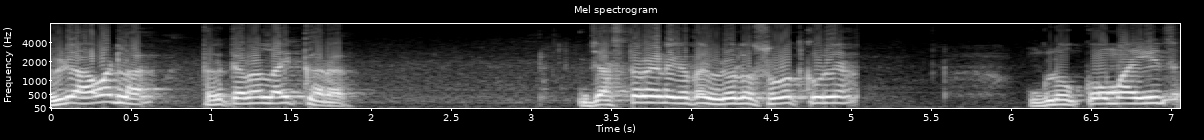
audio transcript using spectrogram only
व्हिडिओ आवडला तर त्याला लाईक करा. जास्त वेळ न घेता व्हिडिओला सुरुवात करूया. ग्लोकोमा इज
